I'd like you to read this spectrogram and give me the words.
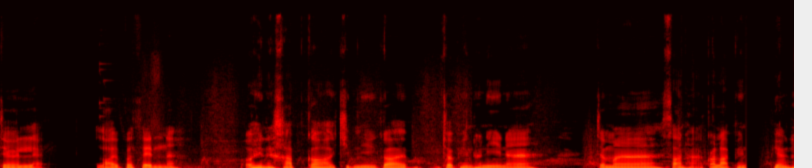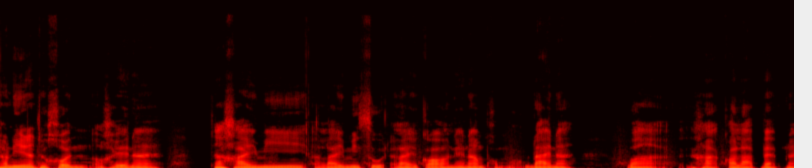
เจอแหละร้อยเปอร์เซ็นต์นะโอเคนะครับ ก็คลิปนี้ก็จบเพียงเท่านี้นะ จะมาสอนหาเกาะลับเพียงเพียงเท่านี้นะทุกคน โอเคนะ ถ้าใครมีอะไร มีสูตรอะไรก็แนะนำผมบอกได้นะ ว่าหาเกาะลับแบบไหน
